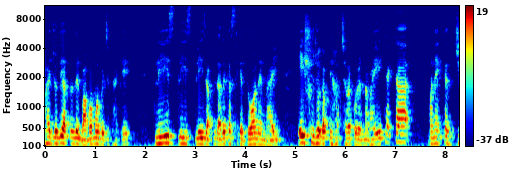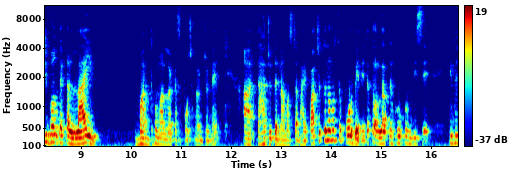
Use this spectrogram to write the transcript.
ভাই, যদি আপনাদের বাবা মা বেঁচে থাকে প্লিজ প্লিজ প্লিজ আপনি তাদের কাছ থেকে দোয়া নেন ভাই। এই সুযোগ আপনি হাতছাড়া করেন না ভাই। এটা একটা মানে একটা জীবন্ত একটা লাইভ মাধ্যম আল্লাহর কাছে পৌঁছানোর জন্য। আর তাহাজুতের নামাজটা ভাই পাঁচতের নামাজ তো পড়বেন, এটা তো আল্লাহ আপনাকে হুকুম দিছে। কিন্তু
